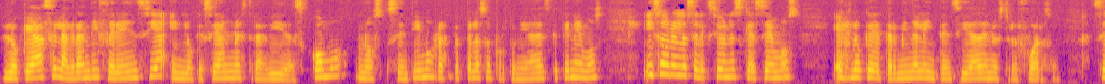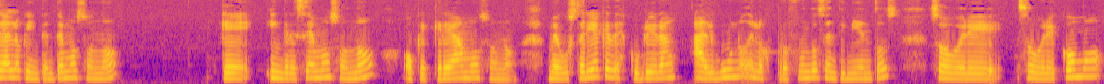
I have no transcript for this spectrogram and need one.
lo que hace la gran diferencia en lo que sean nuestras vidas, cómo nos sentimos respecto a las oportunidades que tenemos y sobre las elecciones que hacemos es lo que determina la intensidad de nuestro esfuerzo, sea lo que intentemos o no, que ingresemos o no, o que creamos o no. Me gustaría que descubrieran alguno de los profundos sentimientos sobre sobre cómo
